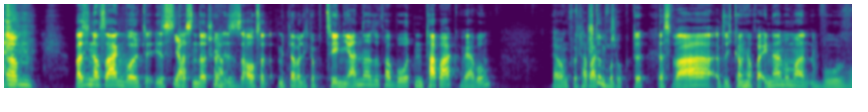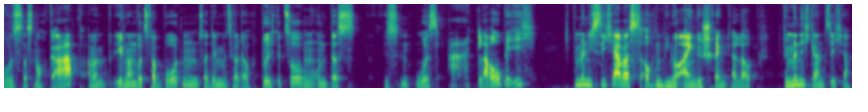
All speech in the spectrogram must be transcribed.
Ähm, Was ich noch sagen wollte, ist, Ja, dass in Deutschland ja. ist es auch seit mittlerweile, ich glaube, zehn Jahren oder so verboten, Tabakwerbung. Werbung für Tabakprodukte. Das war, also ich kann mich noch erinnern, wo man, wo, wo es das noch gab, aber irgendwann wurde es verboten, seitdem wird es halt auch durchgezogen und das ist in den USA, glaube ich. Ich bin mir nicht sicher, aber es ist auch irgendwie nur eingeschränkt erlaubt. Ich bin mir nicht ganz sicher.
